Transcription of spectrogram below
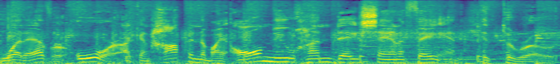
whatever, or I can hop into my all new Hyundai Santa Fe and hit the road.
